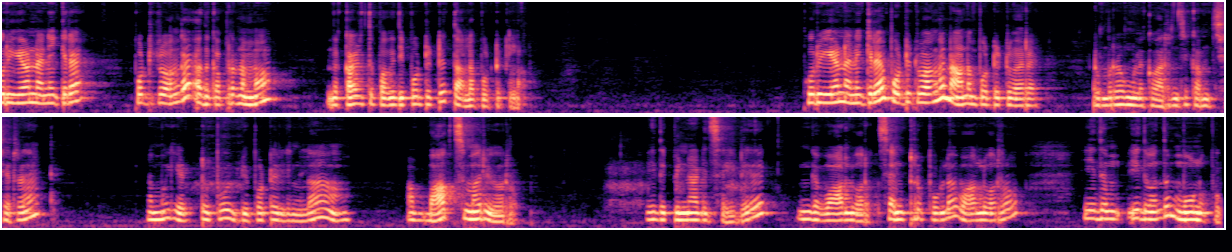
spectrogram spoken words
புரியும்னு நினைக்கிறேன். போட்டுட்டு வாங்க. அதுக்கப்புறம் நம்ம இந்த கழுத்து பகுதி போட்டுட்டு தலை போட்டுக்கலாம். புரியும்னு நினைக்கிறேன். போட்டுட்டு வாங்க. நானும் போட்டுட்டு வரேன். ரொம்ப உங்களுக்கு வரைஞ்சி காமிச்சிடுறேன். நம்ம எட்டு பூ இப்படி போட்டோம் இல்லைங்களா? பாக்ஸ் மாதிரி வரும். இது பின்னாடி சைடு இங்கே வால் வரும். சென்ட்ரு பூவில் வால் வரும். இது இது வந்து மூணு பூ.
